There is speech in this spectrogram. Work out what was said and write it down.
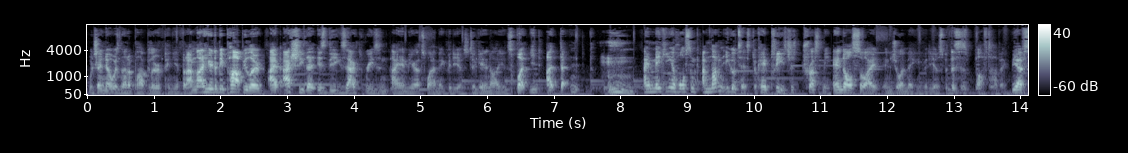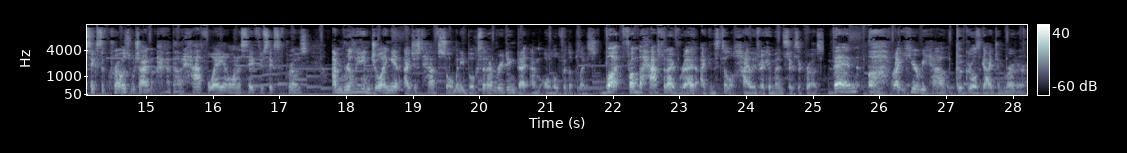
which I know is not a popular opinion, but I'm not here to be popular. I actually, that is the exact reason I am here. That's why I make videos, to gain an audience. But you, I, that, I'm making a wholesome, I'm not an egotist, okay? Please, just trust me. And also, I enjoy making videos, but this is off topic. We have Six of Crows, which I'm, I'm about halfway, I wanna say, through Six of Crows. I'm really enjoying it. I just have so many books that I'm reading that I'm all over the place. But from the half that I've read, I can still highly recommend Six of Crows. Then, ugh, right here we have Good Girl's Guide to Murder.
